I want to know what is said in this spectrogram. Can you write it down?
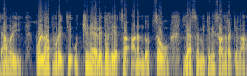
त्यामुळे कोल्हापूर येथे उच्च न्यायालय झाले याचा आनंदोत्सव या समितीने साजरा केला.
